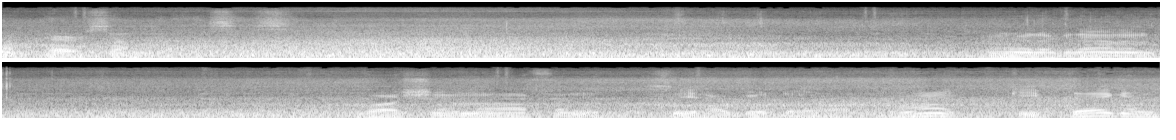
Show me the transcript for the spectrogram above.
One pair of sunglasses. Alright, I'll go down and wash them off and see how good they are. Alright, keep digging.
